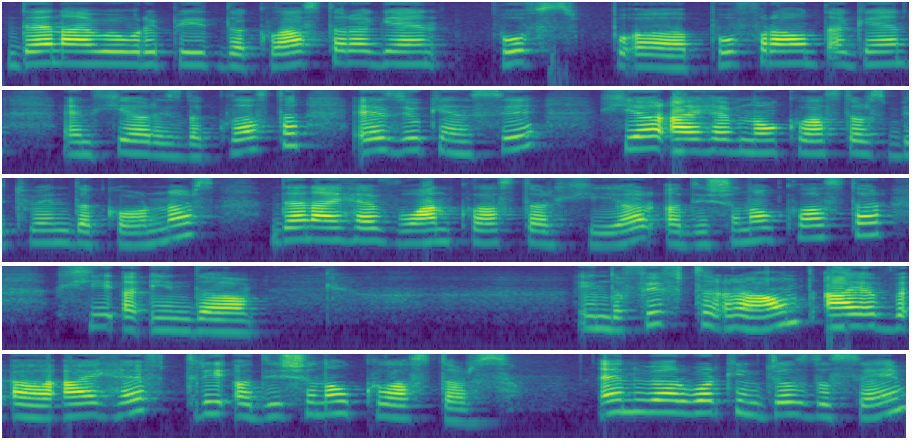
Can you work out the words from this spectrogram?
Then I will repeat the cluster again, puffs, uh, puff round again, and here is the cluster. As you can see, here I have no clusters between the corners. Then I have one cluster here, additional cluster. Here uh, in the in the fifth round, I have uh, I have three additional clusters and we are working just the same.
